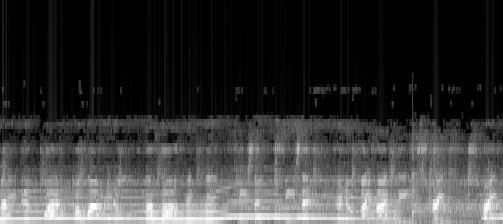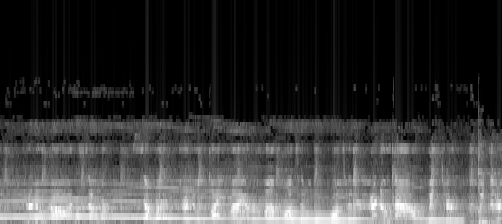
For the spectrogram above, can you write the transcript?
ในหนึ่งวันคำว่าฤดูภาษาอังกฤษคือ season season ฤดูใบไม้ผลิ spring spring ฤดูร้อน summer summer ฤดูใบไม้ร่วง autumn autumn ฤดูหนาว winter winter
